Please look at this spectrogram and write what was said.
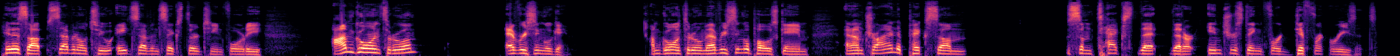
hit us up 702-876-1340. I'm going through them every single game. I'm going through them every single post game, and I'm trying to pick some some texts that that are interesting for different reasons.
